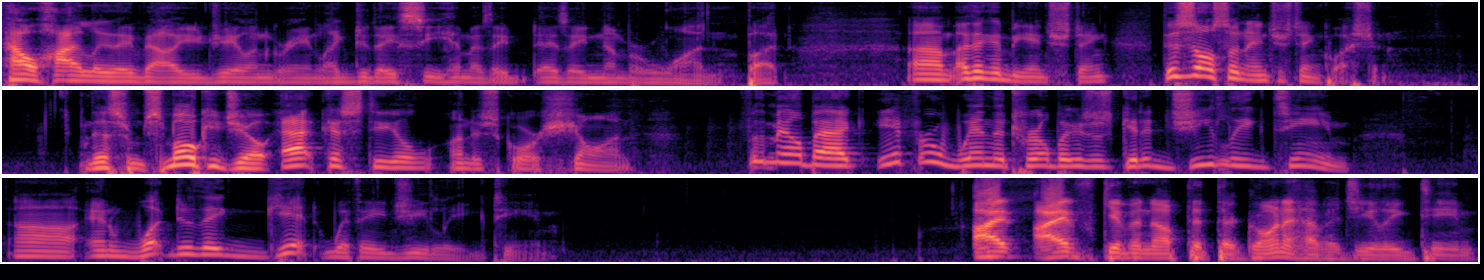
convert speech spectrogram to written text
how highly they value Jalen Green. Like, do they see him as a as a number one? But um, I think it'd be interesting. This is also an interesting question. This from Smokey Joe at Castile underscore Sean. For the mailbag, if or when the Trailblazers get a G League team, uh, and what do they get with a G League team? I, I've given up that they're going to have a G League team.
